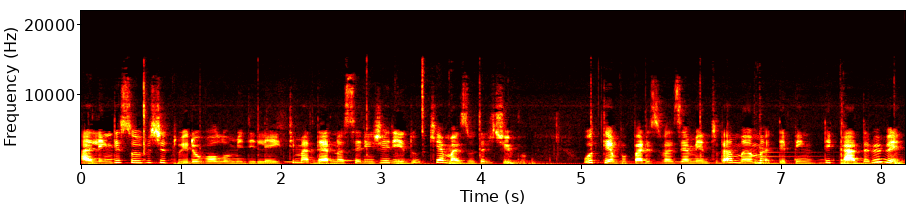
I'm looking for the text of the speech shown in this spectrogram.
além de substituir o volume de leite materno a ser ingerido, que é mais nutritivo. O tempo para esvaziamento da mama depende de cada bebê.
